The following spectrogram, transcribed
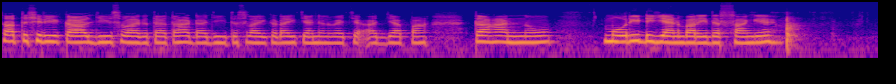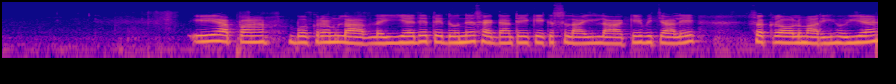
ਸਤਿ ਸ਼੍ਰੀ ਅਕਾਲ ਜੀ, ਸਵਾਗਤ ਹੈ ਤੁਹਾਡਾ ਜੀਤ ਸਿਲਾਈ ਕਢਾਈ ਚੈਨਲ ਵਿੱਚ। ਅੱਜ ਆਪਾਂ ਤੁਹਾਨੂੰ ਮੋਰੀ ਡਿਜ਼ਾਈਨ ਬਾਰੇ ਦੱਸਾਂਗੇ। ਇਹ ਆਪਾਂ ਬੁਕਰਮ ਲਾ ਲਈ ਹੈ, ਇਹਦੇ ਤੇ ਦੋਨੇ ਸਾਈਡਾਂ ਤੇ ਇੱਕ ਇੱਕ ਸਿਲਾਈ ਲਾ ਕੇ ਵਿਚਾਲੇ ਸਕਰੋਲ ਮਾਰੀ ਹੋਈ ਹੈ।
